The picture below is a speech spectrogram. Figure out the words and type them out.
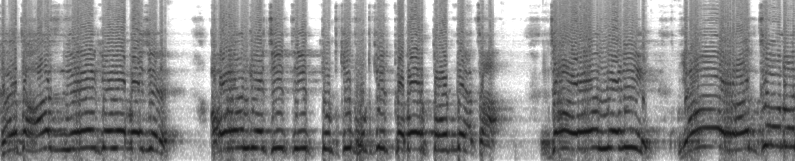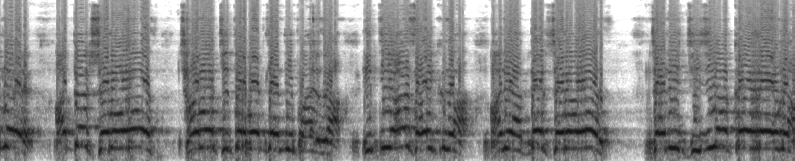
काय तर आज निर्णय केला पाहिजे. औरंग्याची ती तुटकी फुटकी कबर तोडण्याचा. ज्या औरंग्यानी या राज्यामध्ये अध्यक्ष महाराज छावा चित्रपट त्यांनी पाहिला इतिहास ऐकला आणि अध्यक्ष महाराज ज्यांनी जिजिया कळवला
